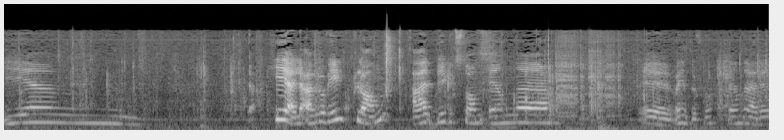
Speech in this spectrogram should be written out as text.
i um, ja, Hele Euroville, planen, er bygd som en eh, uh, Hva heter det for noe? Den derre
